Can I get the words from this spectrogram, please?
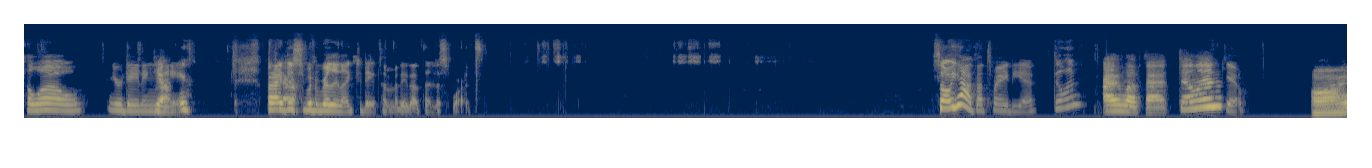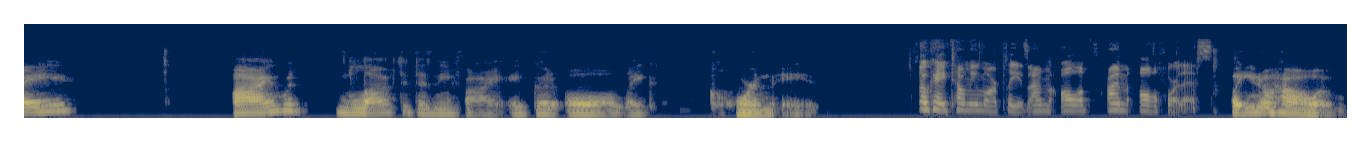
hello, you're dating Yeah. me. But I just would really like to date somebody that's into sports. So yeah, that's my idea. Dylan, I love that. Dylan, thank you. I I would love to Disneyfy a good old like corn maze. Okay, tell me more, please. I'm all up, I'm all for this. But you know how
